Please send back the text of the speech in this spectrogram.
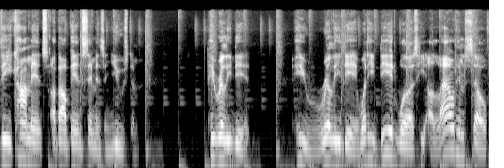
the comments about Ben Simmons and used him. He really did. He really did. What he did was he allowed himself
